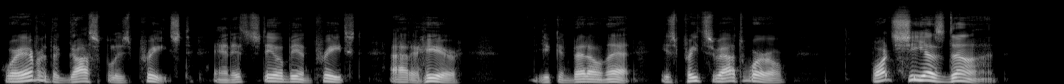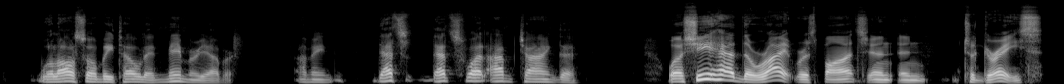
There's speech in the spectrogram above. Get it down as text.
wherever the gospel is preached, and it's still being preached out of here, you can bet on that. It's preached throughout the world. What she has done will also be told in memory of her. I mean, that's that's what I'm trying to. Well, she had the right response and and to grace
